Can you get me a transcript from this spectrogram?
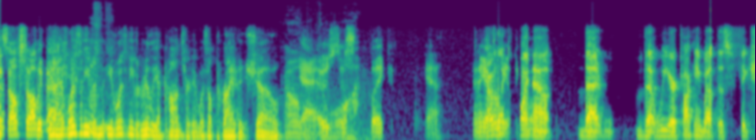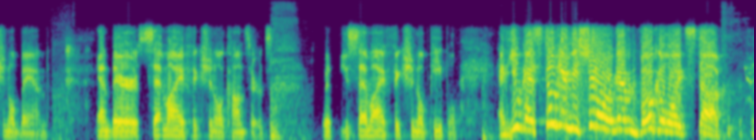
myself, so I'll be back. yeah. It wasn't even it wasn't even really a concert. It was a private show. Oh Yeah, it was just like, yeah. And I got would to like meet, to point all out that that we are talking about this fictional band and their semi-fictional concerts with these semi-fictional people, and you guys still give me shit over having Vocaloid stuff.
